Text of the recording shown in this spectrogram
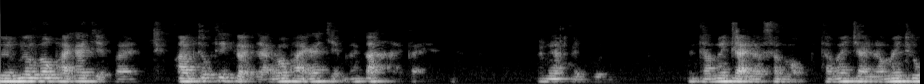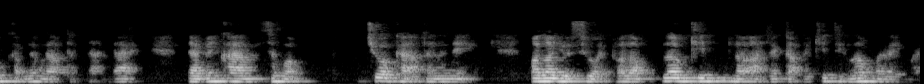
ลืมเรื่องโรคภัยไข้เจ็บไป ความทุกข์ที่เกิดจากโรคภัยไข้เจ็บนั้นก็หายไปอันนี้เป็นบุญมันทำให้ใจเราสงบทำให้ใจเราไม่ทุกข์กับเรื่องราวต่างๆได้ แต่เป็นความสงบชั่วคราวเท่านั้นเองพอเราหยุดสวดพอเราเริ่มคิดเราอาจจะกลับไปคิดถึงโรคมะเร็งใหม่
